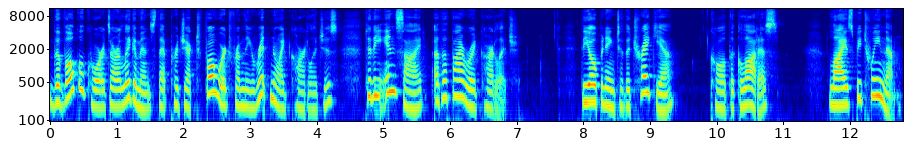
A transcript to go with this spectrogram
The vocal cords are ligaments that project forward from the arytenoid cartilages to the inside of the thyroid cartilage. The opening to the trachea, called the glottis, lies between them.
